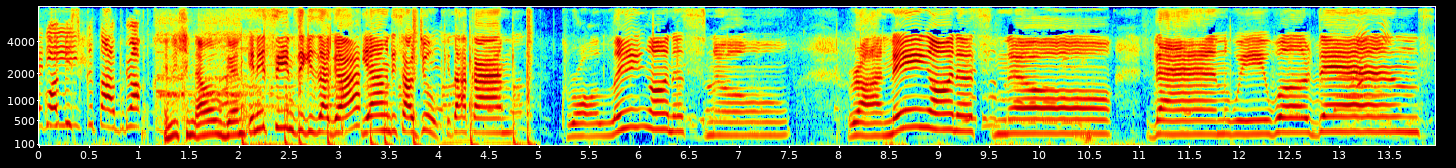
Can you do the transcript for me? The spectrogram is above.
Aku habis ketabrak. ini sini apa bukan? Ini scene Ziggy Zaga yang di salju. Kita akan crawling on a snow, running on a snow, then we will dance,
